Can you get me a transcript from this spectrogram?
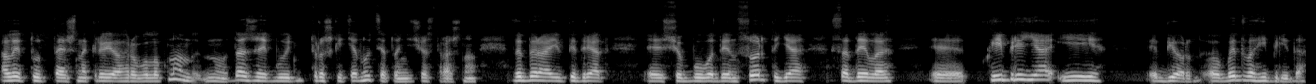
Але тут теж накрию агроволокном. Ну, навіть як будуть трошки тягнутися, то нічого страшного. Вибираю підряд, е, щоб був один сорт. Я садила е, кибрія і е, бьорн, обидва гібрида.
